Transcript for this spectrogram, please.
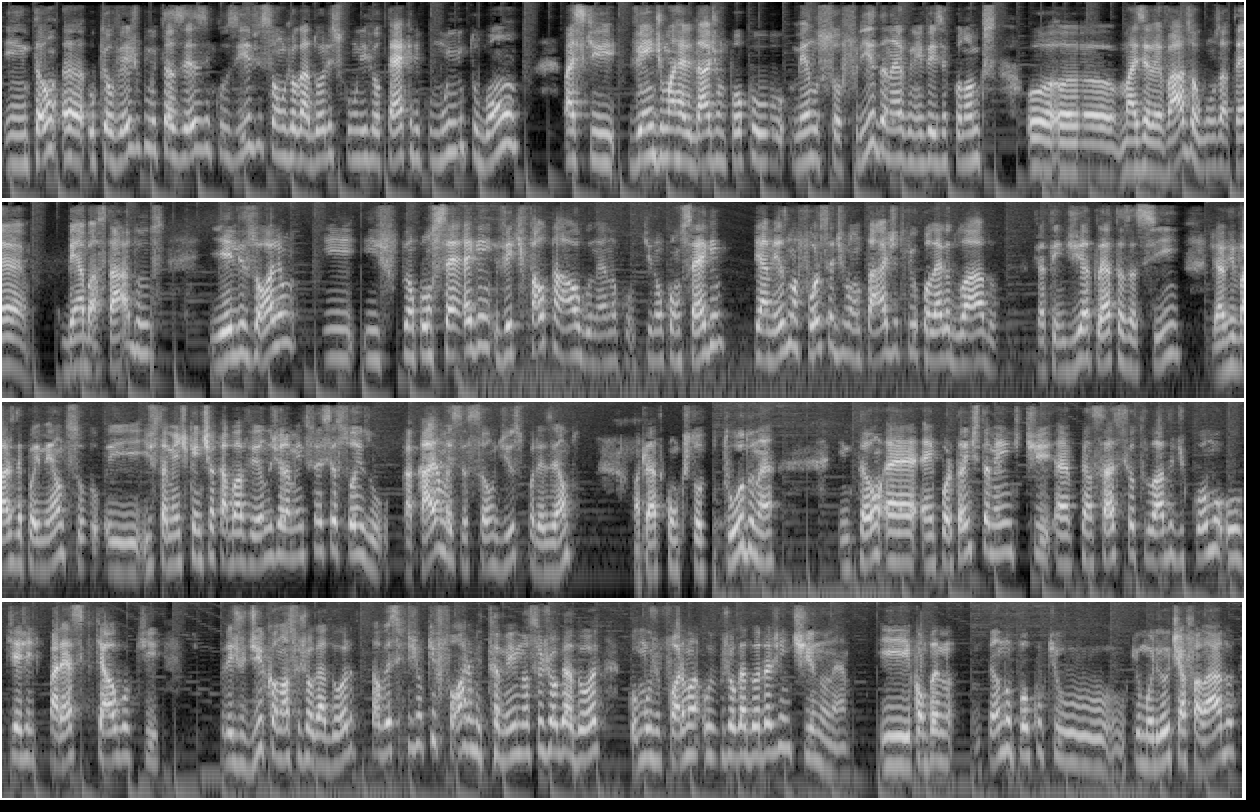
Então, uh, o que eu vejo muitas vezes, inclusive, são jogadores com um nível técnico muito bom, mas que vêm de uma realidade um pouco menos sofrida, né, com níveis econômicos uh, mais elevados, alguns até bem abastados, e eles olham e, e, não conseguem ver que falta algo, né, que não conseguem ter a mesma força de vontade que o colega do lado. Já atendi atletas assim, já vi vários depoimentos, e justamente que a gente acaba vendo geralmente são exceções. O Kaká é uma exceção disso, por exemplo. O atleta conquistou tudo, né? Então é, é importante também a gente é, pensar esse outro lado de como o que a gente parece que é algo que prejudica o nosso jogador, talvez seja o que forme também o nosso jogador, como forma o jogador argentino, né? E complementando um pouco o que o, o que o Murilo tinha falado,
